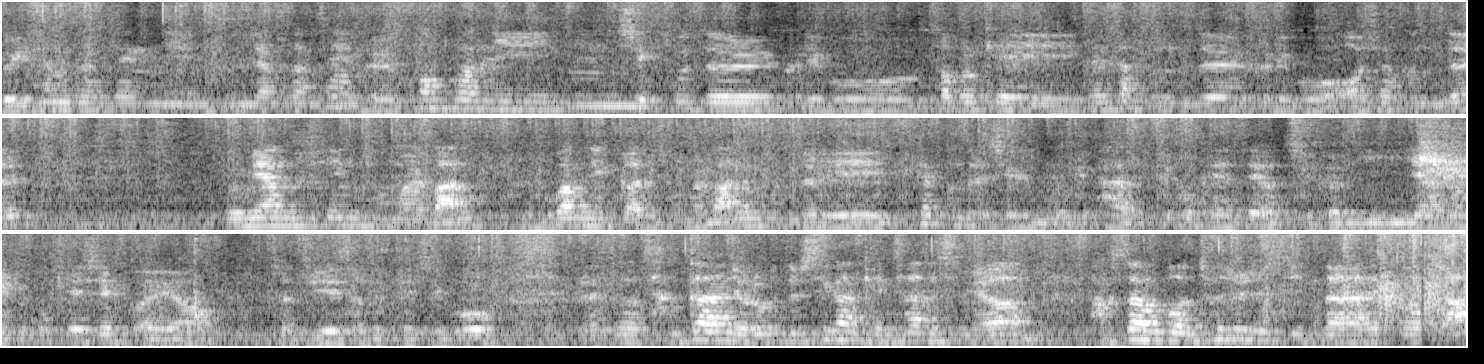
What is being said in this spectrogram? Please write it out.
의상 선생님, 분장 선생님, 그리고 컴퍼니 음. 식구들, 그리고 더블K 회사분들, 그리고 어셔분들, 음향팀 정말 많, 그 무감님까지 정말 많은 분들이 스태프분들이 지금 여기 다 듣고 계세요. 지금 이 이야기를 듣고 계실 거예요. 저 뒤에서도 계시고 그래서 잠깐 여러분들 시간 괜찮으시면 박수 한번 쳐주실 수 있나 해서 아,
